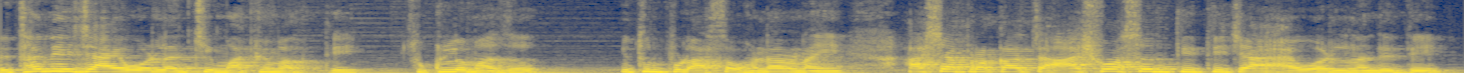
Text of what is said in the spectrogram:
रिथानियाच्या आईवडिलांची माफी मागते चुकलं माझं इथून पुढं असं होणार नाही. अशा प्रकारचं आश्वासन ती तिच्या आईवडिलांना देते.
